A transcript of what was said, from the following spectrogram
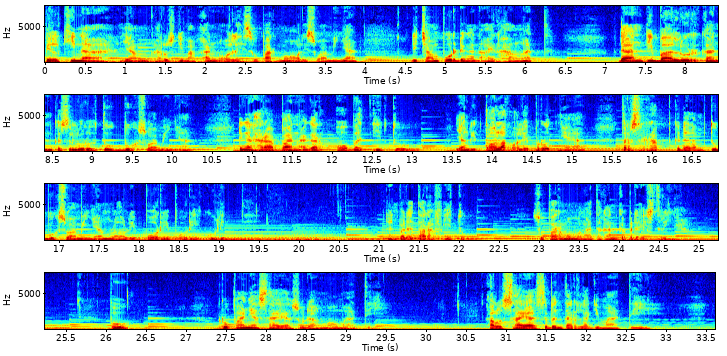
pilkina yang harus dimakan oleh Suparmo, oleh suaminya, dicampur dengan air hangat, dan dibalurkan ke seluruh tubuh suaminya dengan harapan agar obat itu yang ditolak oleh perutnya terserap ke dalam tubuh suaminya melalui pori-pori kulit. Dan pada taraf itu, Suparmo mengatakan kepada istrinya, "Bu, rupanya saya sudah mau mati. Kalau saya sebentar lagi mati,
